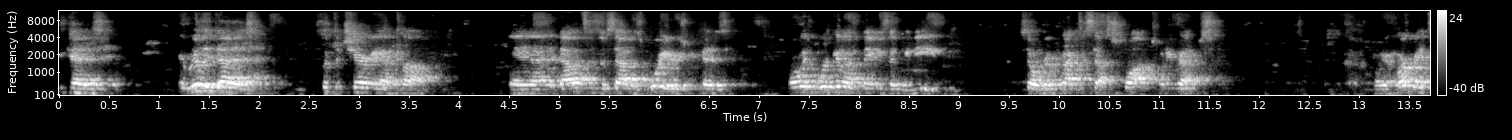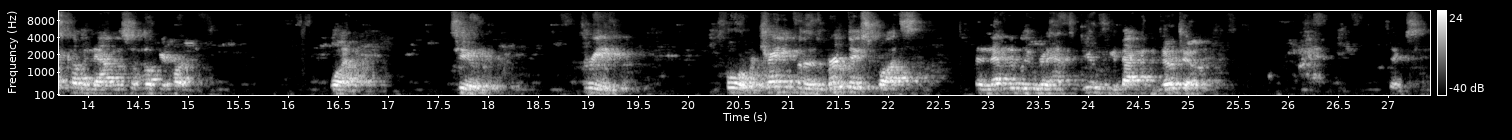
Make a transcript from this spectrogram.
because it really does put the cherry on top. And it balances us out as warriors because we're always working on things that we need. So we're gonna practice that squat, 20 reps. When your heart rate's coming down, this will help your heart. One, two, three, four. We're training for those birthday squats that inevitably we're gonna have to do when we get back in the dojo. Six.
